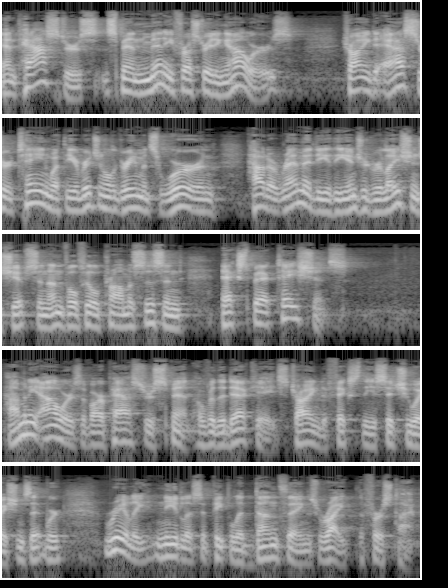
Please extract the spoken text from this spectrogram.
And pastors spend many frustrating hours trying to ascertain what the original agreements were and how to remedy the injured relationships and unfulfilled promises and expectations. How many hours have our pastors spent over the decades trying to fix these situations that were really needless if people had done things right the first time?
